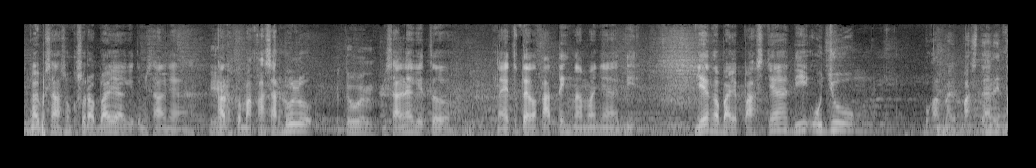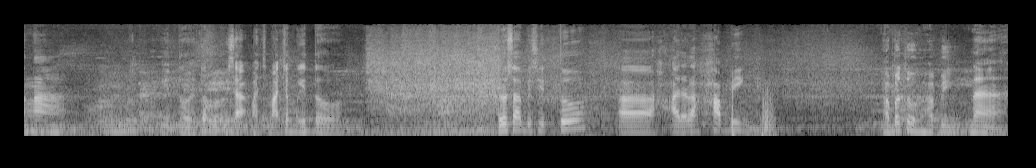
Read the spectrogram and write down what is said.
nggak bisa langsung ke Surabaya gitu misalnya. Iya. Harus ke Makassar dulu Betul. misalnya gitu nah itu tail cutting namanya di dia nge-bypassnya di ujung bukan bypass dari tengah gitu itu bisa macam-macam gitu. Terus habis itu eh, adalah hubbing. Apa tuh hubbing? nah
